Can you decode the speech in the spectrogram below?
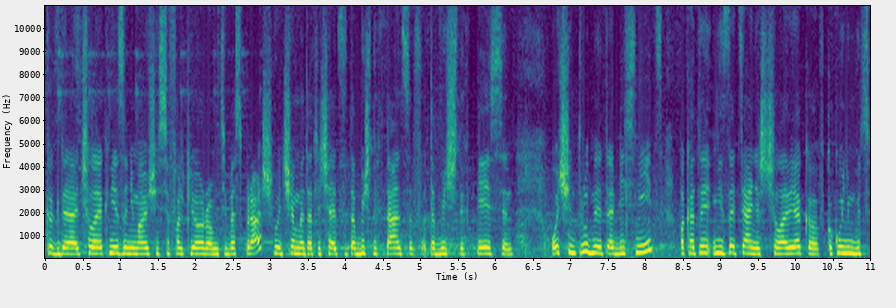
когда человек, не занимающийся фольклором, тебя спрашивает, чем это отличается от обычных танцев, от обычных песен, очень трудно это объяснить, пока ты не затянешь человека в какую-нибудь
